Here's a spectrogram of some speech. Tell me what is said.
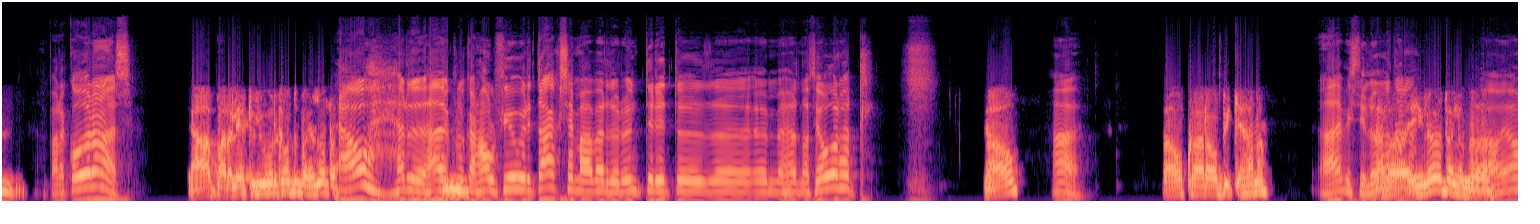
mm. bara góður annars Já, bara léttu ljúfur kátum bara eins og alltaf. já, herðu, það er Mm. klukkan hálf fjögur í dag sem að verður undirrituð uh, um hérna, þjóðarhöll Já, ha, já, hvað er á að byggja hana? það er vist í Er það í lögadalum lögadalum það? já, já,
